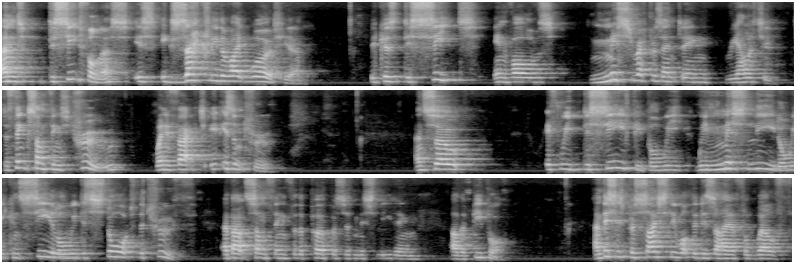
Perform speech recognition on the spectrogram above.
And deceitfulness is exactly the right word here, because deceit involves misrepresenting reality. To think something's true when in fact it isn't true. And so if we deceive people, we, we mislead or we conceal or we distort the truth about something for the purpose of misleading other people. And this is precisely what the desire for wealth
